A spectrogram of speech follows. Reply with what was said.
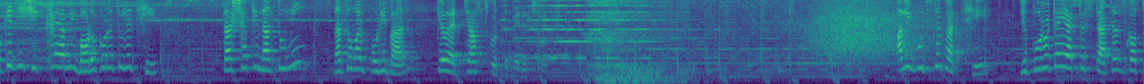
ওকে যে শিক্ষায় আমি বড় করে তুলেছি, তার সাথে না তুমি, না তোমার পরিবার কেউ অ্যাডজাস্ট করতে পেরেছ। আমি বুঝতে পারছি যে পুরোটাই একটা স্ট্যাটাসগত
